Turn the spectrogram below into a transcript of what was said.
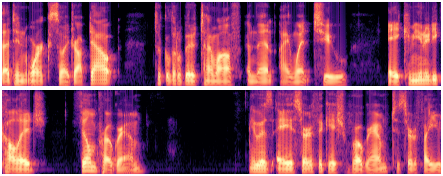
that didn't work. So I dropped out, took a little bit of time off, and then I went to a community college film program. It was a certification program to certify you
